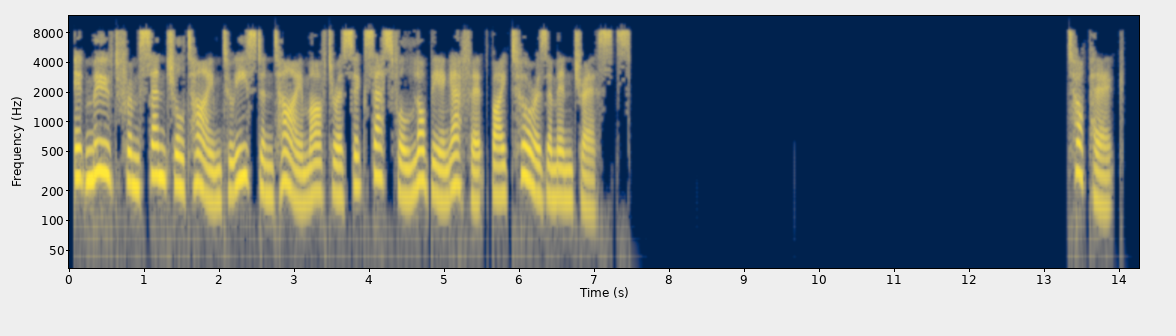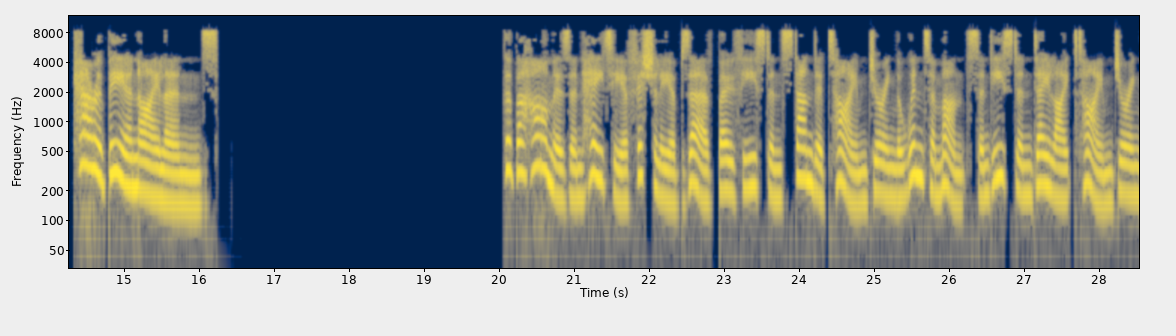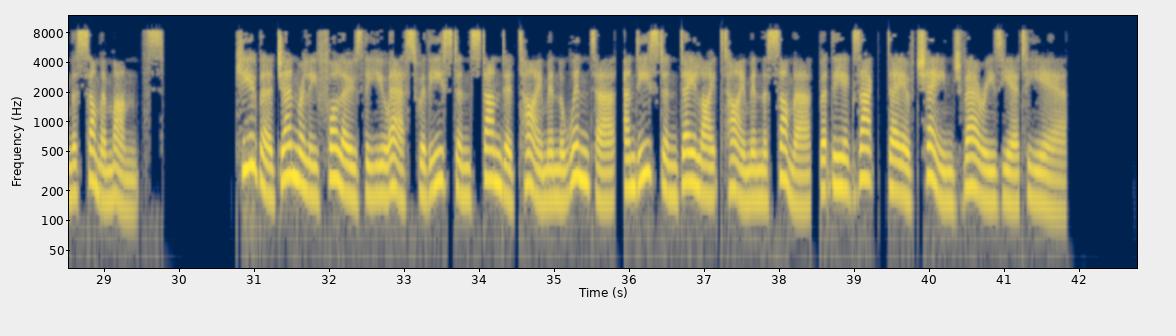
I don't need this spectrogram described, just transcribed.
It moved from Central Time to Eastern Time after a successful lobbying effort by tourism interests. Caribbean islands The Bahamas and Haiti officially observe both Eastern Standard Time during the winter months and Eastern Daylight Time during the summer months. Cuba generally follows the U.S. with Eastern Standard Time in the winter, and Eastern Daylight Time in the summer, but the exact day of change varies year to year.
